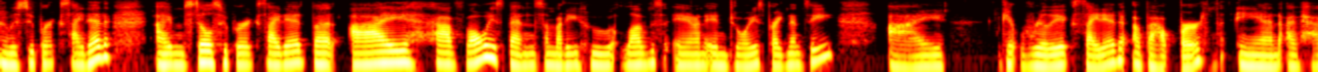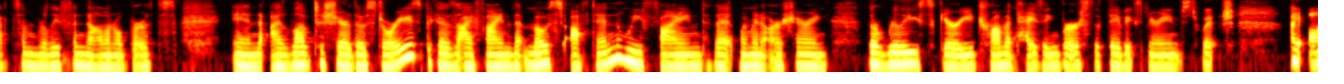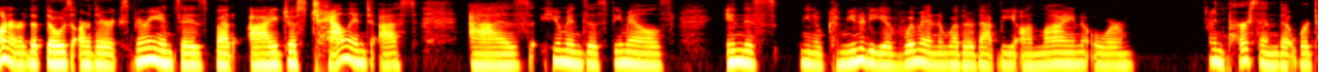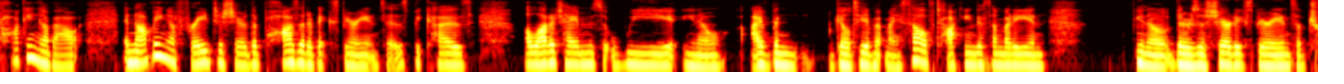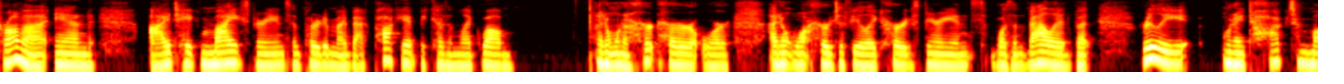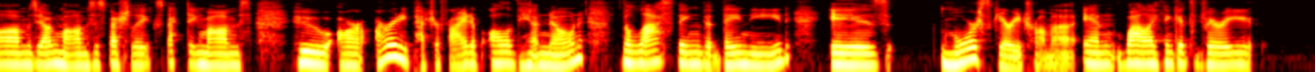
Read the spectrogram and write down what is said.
I was super excited. I'm still super excited, but I have always been somebody who loves and enjoys pregnancy. I get really excited about birth, and I've had some really phenomenal births. And I love to share those stories because I find that most often we find that women are sharing the really scary, traumatizing births that they've experienced, which I honor that those are their experiences, but I just challenge us as humans, as females in this, you know, community of women, whether that be online or in person that we're talking about and not being afraid to share the positive experiences because a lot of times we, you know, I've been guilty of it myself talking to somebody and you know, there's a shared experience of trauma and I take my experience and put it in my back pocket because I'm like, well, I don't want to hurt her or I don't want her to feel like her experience wasn't valid. But really, when I talk to moms, young moms, especially expecting moms who are already petrified of all of the unknown, the last thing that they need is more scary trauma. And while I think it's very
